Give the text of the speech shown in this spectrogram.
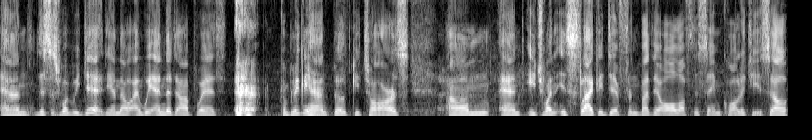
and this is what we did, you know, and we ended up with completely hand-built guitars. Um, and each one is slightly different, but they're all of the same quality. So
